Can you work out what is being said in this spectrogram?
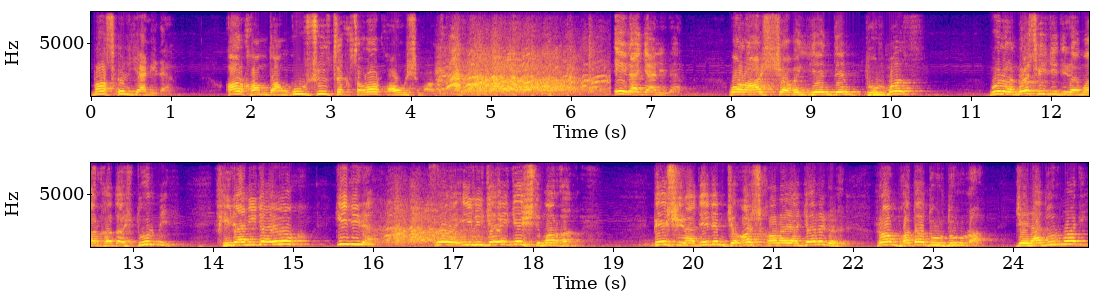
Nasıl gelirim? Arkamdan kurşun sıksalar kavuşmaz. Öyle gelirim. Valla aşağı yendim durmaz. Ula nasıl gidirem arkadaş durmuyor. Freni de yok gidirem. Valla iliceyi geçtim arkadaş. Peşine dedim ki Aşkala'ya geliriz. Rampada durdururlar. Gene durmadı.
